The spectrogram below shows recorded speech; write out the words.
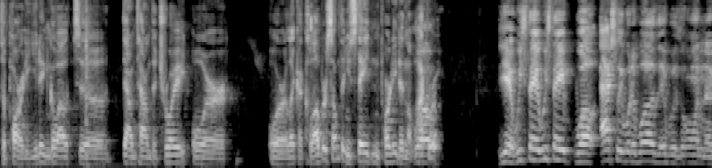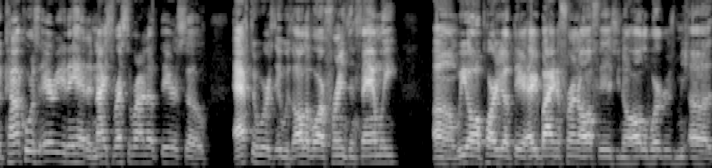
to party. You didn't go out to downtown Detroit or or like a club or something. You stayed and partied in the well, locker room. Yeah, we stayed. We stayed. Well, actually, what it was, it was on the concourse area. They had a nice restaurant up there. So afterwards, it was all of our friends and family. Um, we all partied up there. Everybody in the front office, you know, all the workers, uh,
